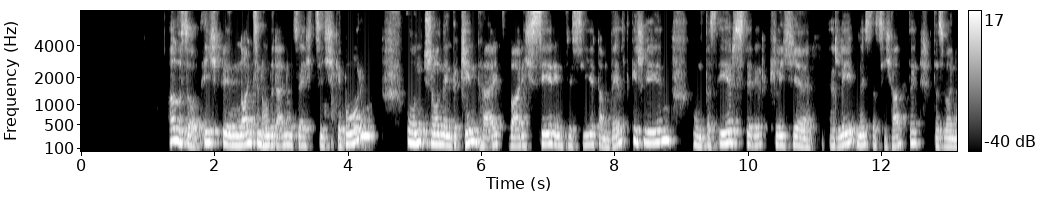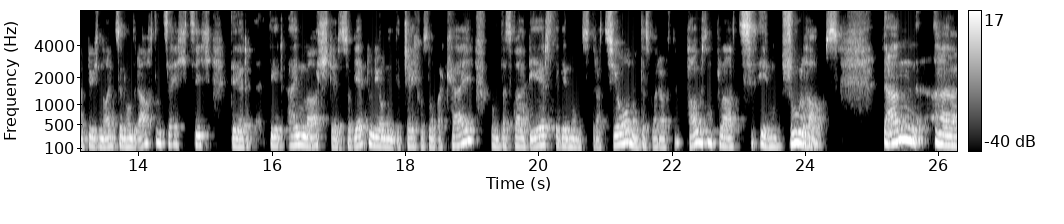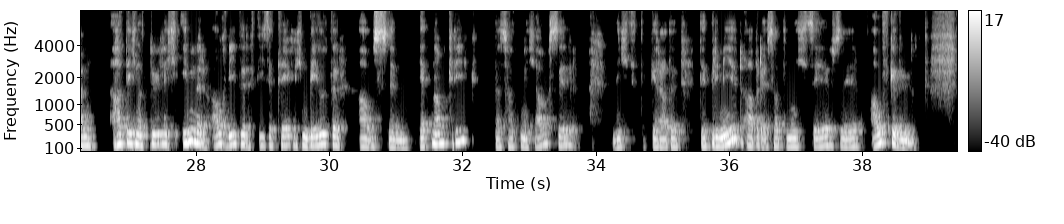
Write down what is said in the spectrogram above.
Also, ich bin 1961 geboren und schon in der Kindheit war ich sehr interessiert am Weltgeschehen. Und das erste wirkliche Erlebnis, das ich hatte, das war natürlich 1968, der, der Einmarsch der Sowjetunion in der Tschechoslowakei. Und das war die erste Demonstration und das war auf dem Pausenplatz im Schulhaus. Dann äh, hatte ich natürlich immer auch wieder diese täglichen Bilder aus dem Vietnamkrieg. Das hat mich auch sehr, nicht gerade deprimiert, aber es hat mich sehr, sehr aufgewühlt.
